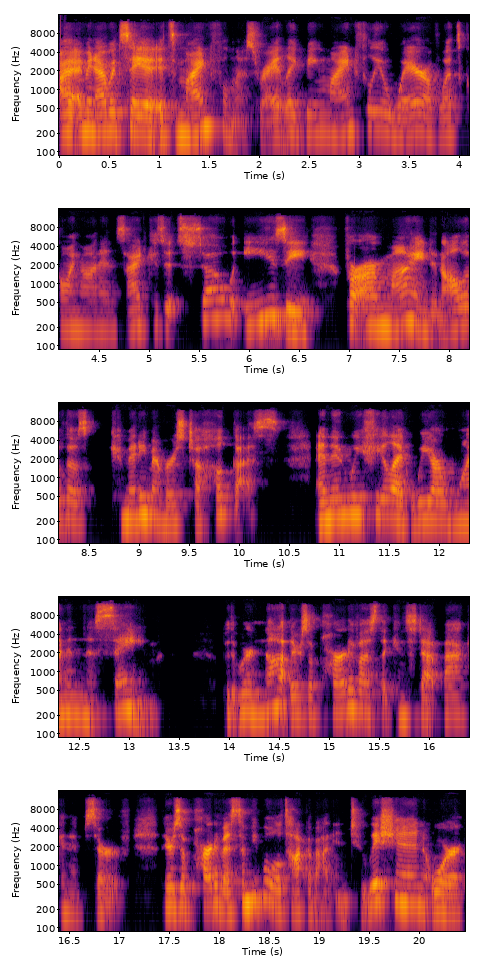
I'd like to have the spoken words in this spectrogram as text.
I, I, mean, I would say it's mindfulness, right? Like being mindfully aware of what's going on inside because it's so easy for our mind and all of those committee members to hook us. And then we feel like we are one and the same. But we're not. There's a part of us that can step back and observe. There's a part of us, some people will talk about intuition or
